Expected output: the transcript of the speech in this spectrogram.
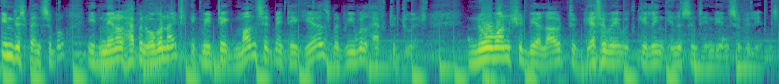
indispensable. It may not happen overnight. It may take months, it may take years, but we will have to do it. No one should be allowed to get away with killing innocent Indian civilians.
